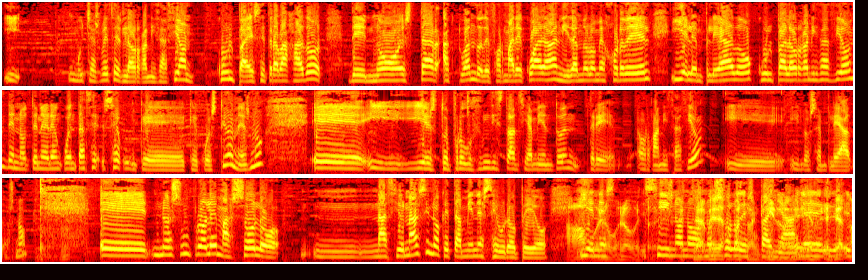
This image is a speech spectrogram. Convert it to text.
Y muchas veces la organización culpa a ese trabajador de no estar actuando de forma adecuada ni dando lo mejor de él y el empleado culpa a la organización de no tener en cuenta se- según qué, qué cuestiones, ¿no? Eh, y, y esto produce un distanciamiento entre organización y, y los empleados, ¿no? Eh, no es un problema solo mm, nacional, sino que también es europeo. Ah, y en bueno, bueno, entonces sí, no, no, no deja solo de España. ¿eh? Eh.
